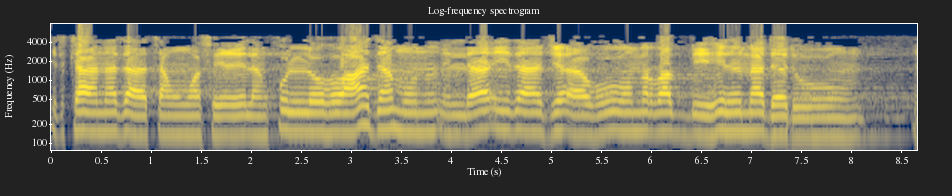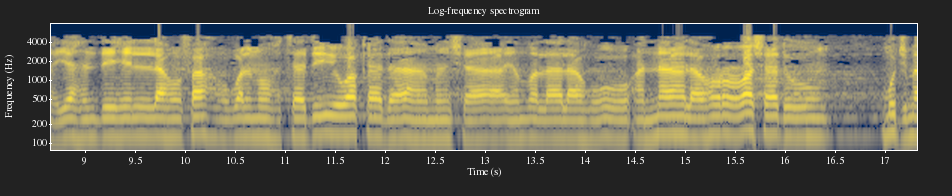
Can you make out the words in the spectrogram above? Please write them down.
إذ كان ذاتا وفعلا كله عدم إلا إذا جاءه من ربه المدد. من يهده الله فهو المهتدي وكذا من شاء يضلله أنى له الرشد. مجمل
